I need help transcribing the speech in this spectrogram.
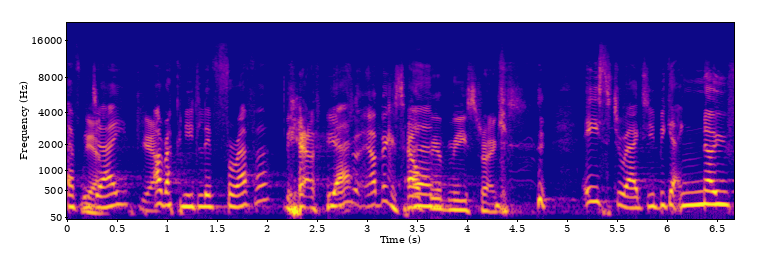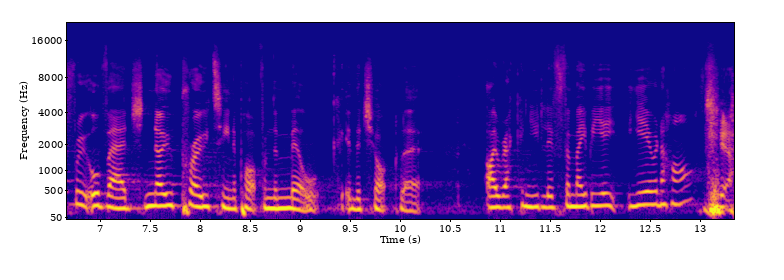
every Yeah. day. Yeah. I reckon you'd live forever. Yeah. Yeah. I think it's healthier Um, than Easter eggs. Easter eggs, you'd be getting no fruit or veg, no protein apart from the milk in the chocolate. I reckon you'd live for maybe a year and a half. yeah.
